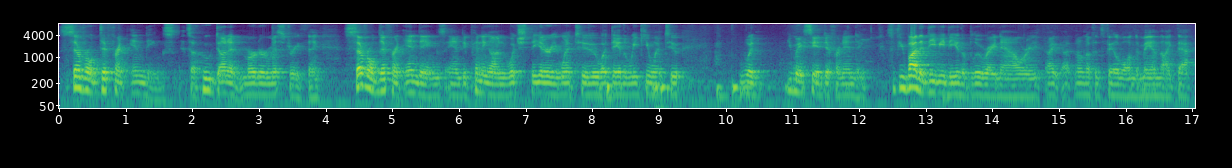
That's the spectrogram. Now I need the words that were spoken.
several different endings. It's a whodunit murder mystery thing. Several different endings, and depending on which theater you went to, what day of the week you went to, would you may see a different ending. So if you buy the DVD or the Blu-ray now, or you, I, I don't know if it's available on demand like that,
